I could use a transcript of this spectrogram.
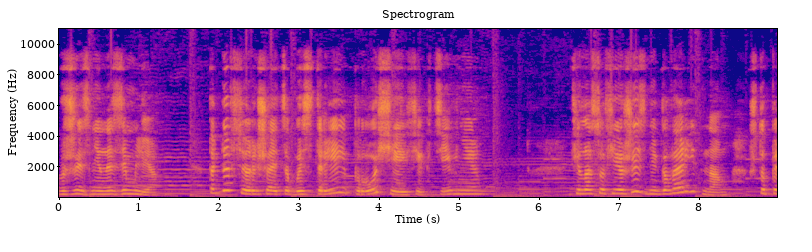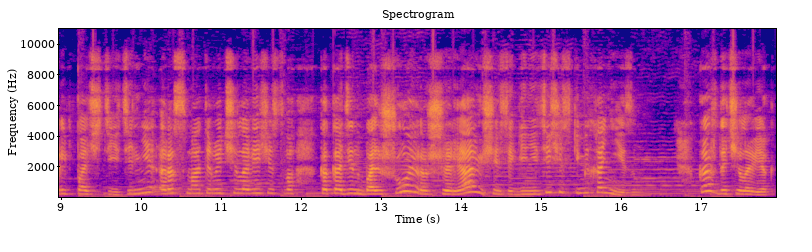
в жизни на Земле. Тогда все решается быстрее, проще и эффективнее. Философия жизни говорит нам, что предпочтительнее рассматривать человечество как один большой расширяющийся генетический механизм – Каждый человек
